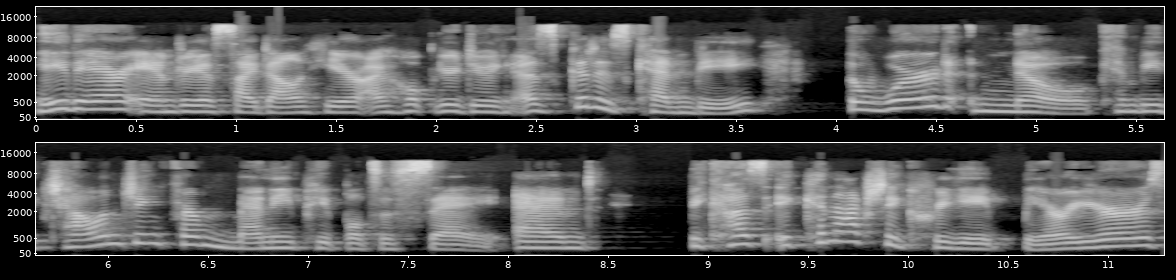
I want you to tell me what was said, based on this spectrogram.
Hey there, Andrea Seydel here. I hope you're doing as good as can be. The word no can be challenging for many people to say, and because it can actually create barriers.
